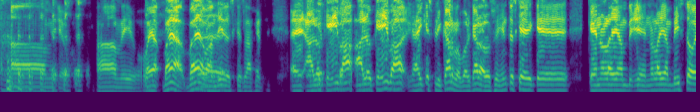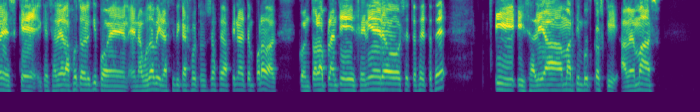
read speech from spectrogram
Ah, amigo, ah, amigo. Vaya, vaya, vaya bandidos que es la gente. Eh, a lo que, iba, a lo que iba, hay que explicarlo, porque claro, a los oyentes que, que, que no, lo hayan, eh, no lo hayan visto es que, que, salía la foto del equipo en, en Abu Dhabi, las típicas fotos que se hace a final de temporada, con toda la plantilla de ingenieros, etc, etc. Y, y salía Martin Butkowski, además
